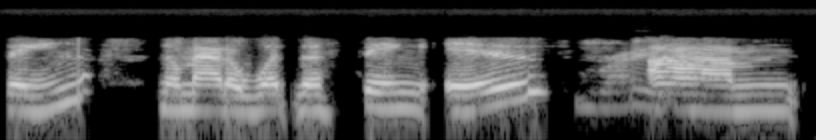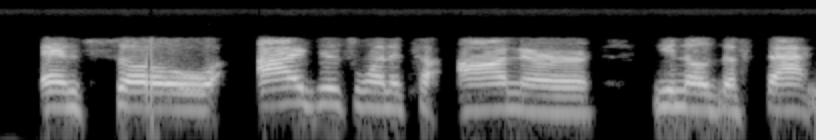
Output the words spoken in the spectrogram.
thing, no matter what the thing is. Right. Um, and so I just wanted to honor, you know, the fact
